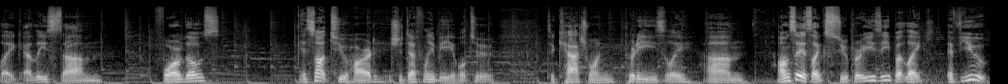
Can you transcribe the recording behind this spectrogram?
like at least um, four of those. It's not too hard. You should definitely be able to to catch one pretty easily. Um, I won't say it's like super easy, but like if you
